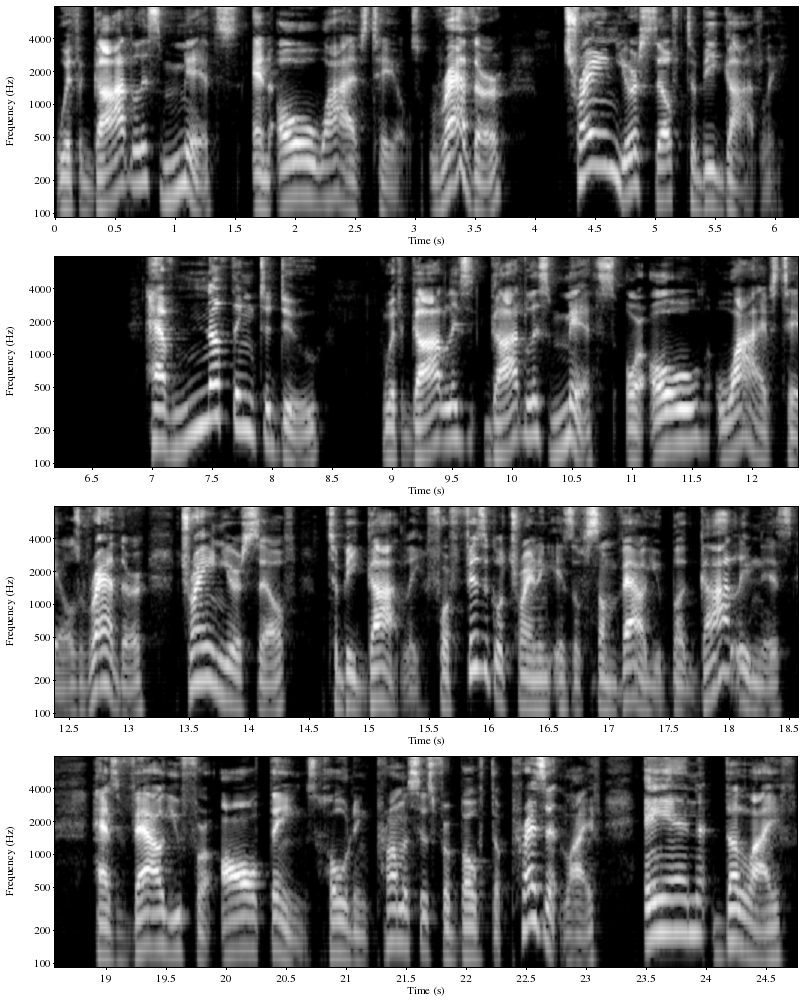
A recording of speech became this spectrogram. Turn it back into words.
with godless myths and old wives' tales. Rather, train yourself to be godly." have nothing to do with godless, godless myths or old wives' tales. Rather, train yourself to be godly. For physical training is of some value, but godliness has value for all things, holding promises for both the present life and the life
